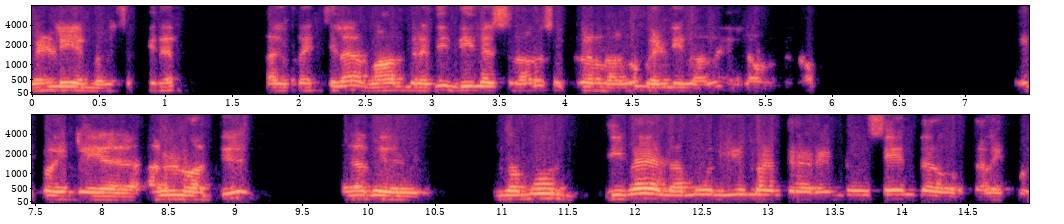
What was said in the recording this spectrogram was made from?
வெள்ளி என்பது சுக்கிரன் அது பிரெஞ்சில் வாந்திரதி வீனஸ்னாலும் சுக்கிரனாலும் வெள்ளினாலும் எல்லாம் இப்போ இன்றைய அருள்வாக்கு அதாவது நமூர் ஜீவ நமூர் யூமங்கிற ரெண்டும் சேர்ந்த ஒரு தலைப்பு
